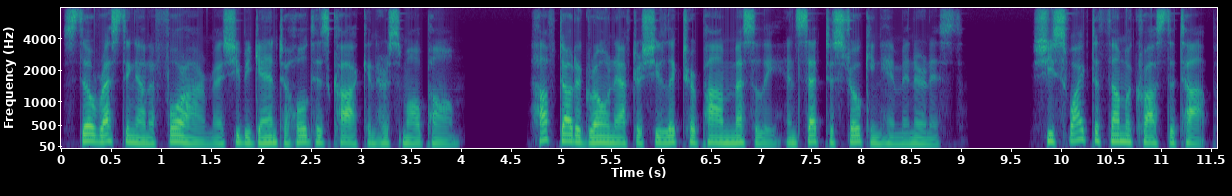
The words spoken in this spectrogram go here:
still resting on a forearm as she began to hold his cock in her small palm. Huffed out a groan after she licked her palm messily and set to stroking him in earnest. She swiped a thumb across the top,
